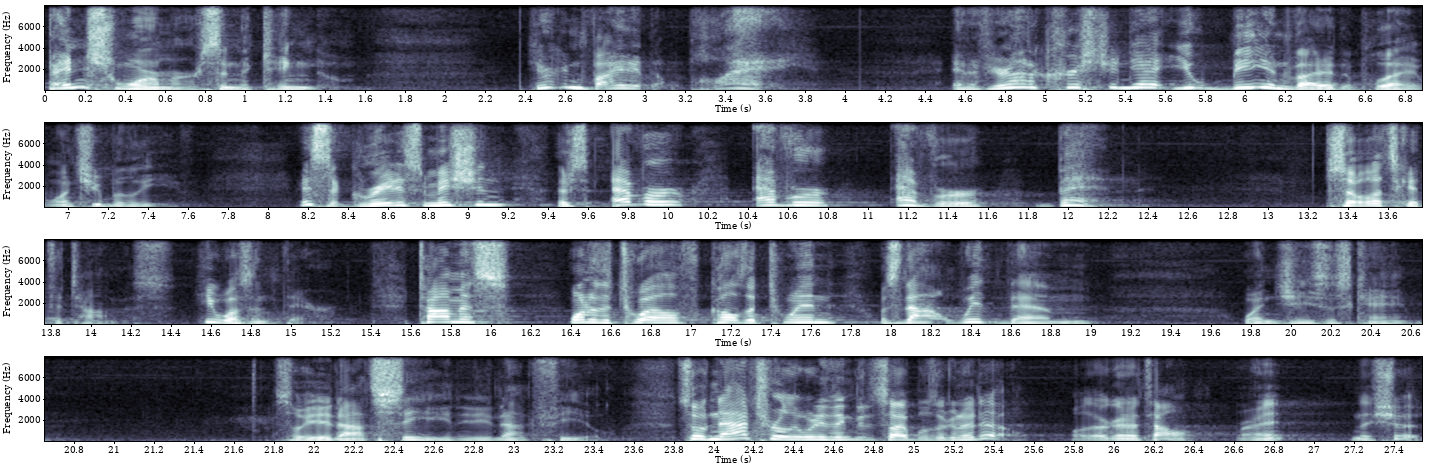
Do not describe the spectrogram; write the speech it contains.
bench warmers in the kingdom. You're invited to play. And if you're not a Christian yet, you'll be invited to play once you believe. It's the greatest mission there's ever, ever, ever been. So let's get to Thomas. He wasn't there. Thomas, one of the 12, called a twin, was not with them when Jesus came. So he did not see and he did not feel. So naturally, what do you think the disciples are going to do? Well, they're going to tell him, right? And they should.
